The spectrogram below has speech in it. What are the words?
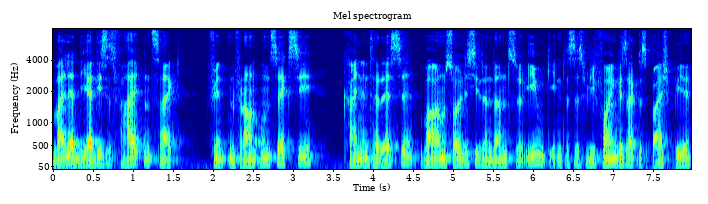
weil er ja dieses Verhalten zeigt, finden Frauen unsexy, kein Interesse, warum sollte sie denn dann zu ihm gehen? Das ist wie vorhin gesagt das Beispiel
